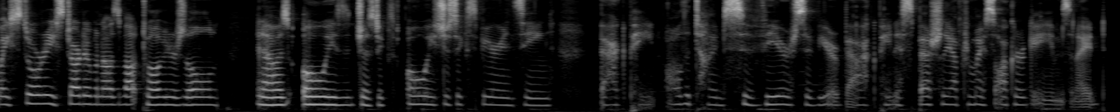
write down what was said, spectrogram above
my story started when I was about 12 years old, and I was always just always just experiencing back pain all the time, severe severe back pain, especially after my soccer games, and I'd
